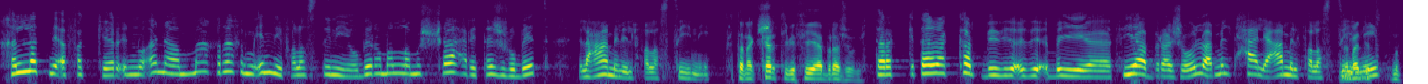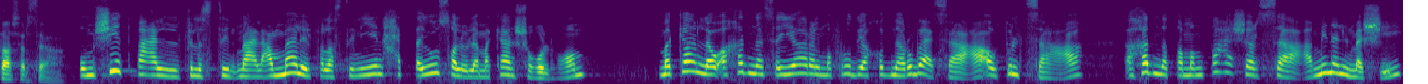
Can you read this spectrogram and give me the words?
خلتني أفكر إنه أنا ما رغم إني فلسطينية وبرام الله مش شاعرة تجربة العامل الفلسطيني. تنكرت بثياب رجل. ترك تنكرت بث- بثياب رجل وعملت حالي عامل فلسطيني. لمدة 18 ساعة. ومشيت مع الفلسطين مع العمال الفلسطينيين حتى يوصلوا لمكان شغلهم. مكان لو أخذنا سيارة المفروض ياخذنا ربع ساعة أو ثلث ساعة. أخذنا 18 ساعة من المشي.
